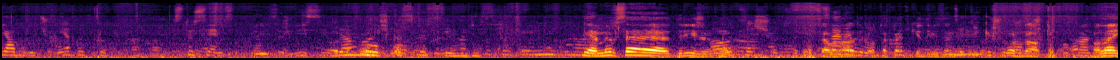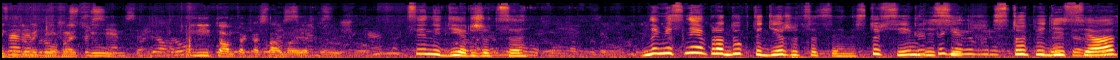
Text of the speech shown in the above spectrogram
Яблучко. 170. Яблочко 170. Ні, ми все дріжемо. Ну, Це що це? оце вона ребро. отака тільки дрізана. Тільки що Можна бабушка показувала. маленьку Це зробити, ребро можна по цю. 170. Ребро І там така сама, я ж кажу, що. Цены держатся. На мясные продукты держатся цены. 170, 150.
